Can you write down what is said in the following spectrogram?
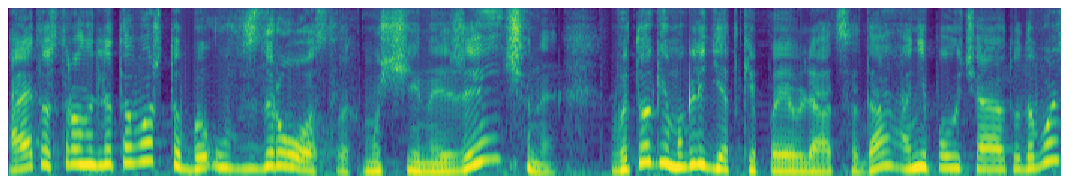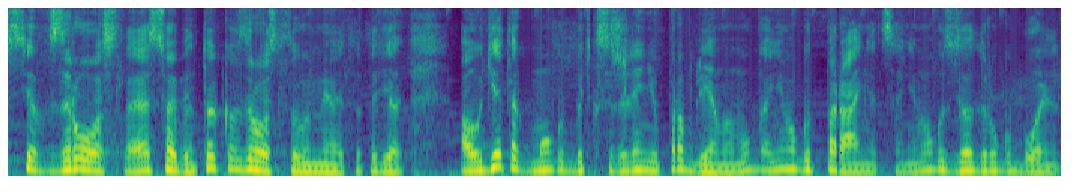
А это устроено для того, чтобы у взрослых мужчины и женщины в итоге могли детки появляться, да, они получают удовольствие, взрослые особенно, только взрослые умеют это делать, а у деток могут быть, к сожалению, проблемы, мог- они могут пораниться, они могут сделать другу больно.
